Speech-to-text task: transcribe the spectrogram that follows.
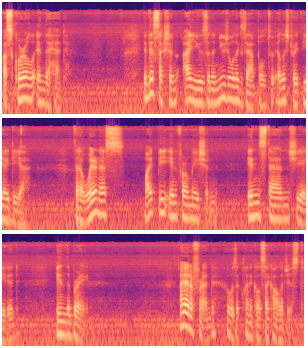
A squirrel in the head. In this section, I use an unusual example to illustrate the idea that awareness might be information instantiated in the brain. I had a friend who was a clinical psychologist.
